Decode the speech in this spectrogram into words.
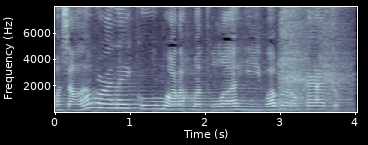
Wassalamualaikum warahmatullahi wabarakatuh.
